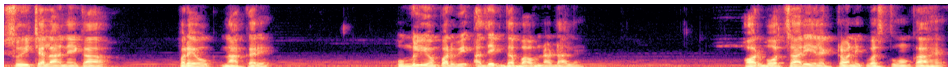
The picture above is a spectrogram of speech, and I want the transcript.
सुई चलाने का प्रयोग ना करें। उंगलियों पर भी अधिक दबाव न डालें। और बहुत सारी इलेक्ट्रॉनिक वस्तुओं का है।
